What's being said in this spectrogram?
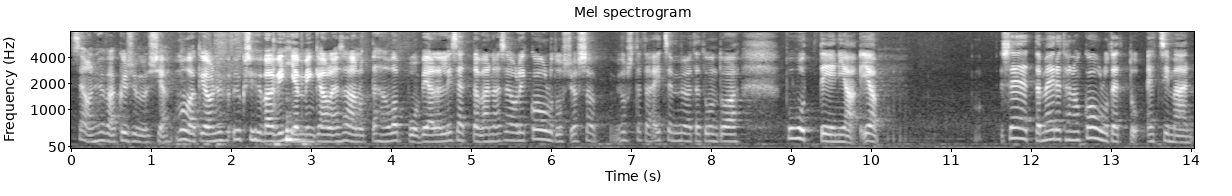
Se on hyvä kysymys ja mullakin on yksi hyvä vihje, minkä olen saanut tähän loppuun vielä lisättävänä. Se oli koulutus, jossa just tätä itsemyötätuntoa puhuttiin ja, ja se, että meidäthän on koulutettu etsimään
